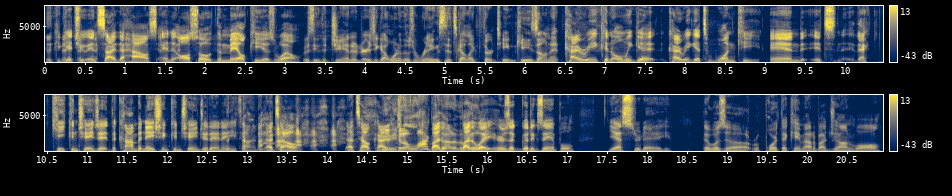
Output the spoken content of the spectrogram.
can get you inside the house, and also the mail key as well. What is he? The janitor? Has he got one of those rings that's got like 13 keys on it? Kyrie can only get Kyrie gets one key, and it's that key can change it. The combination can change it at any time. That's how that's how Kyrie. by the, out of the by the way, here's a good example. Yesterday, there was a report that came out about John Wall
